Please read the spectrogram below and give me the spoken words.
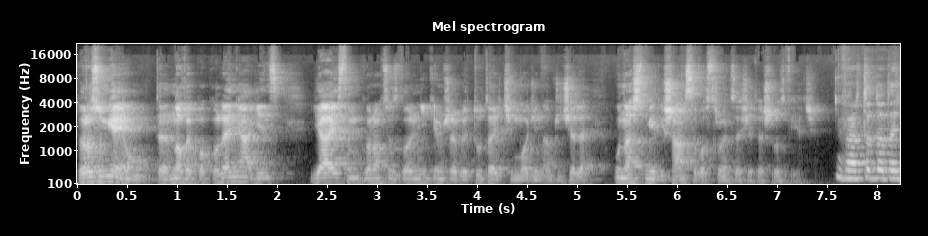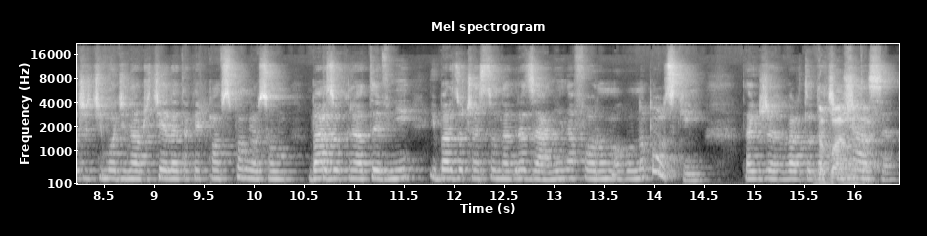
rozumieją te nowe pokolenia, więc Ja jestem gorącym zwolennikiem, żeby tutaj ci młodzi nauczyciele u nas mieli szansę w Ostrołęce się też rozwijać. Warto dodać, że ci młodzi nauczyciele, tak jak Pan wspomniał, są bardzo kreatywni i bardzo często nagradzani na forum ogólnopolskim. Także warto dać im Dokładnie tak. szansę.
